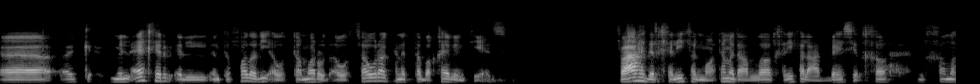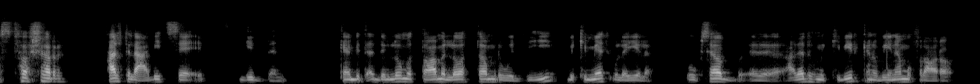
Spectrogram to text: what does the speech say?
آه، من الآخر الانتفاضة دي أو التمرد أو الثورة كانت طبقية بامتياز. في عهد الخليفة المعتمد على الله الخليفة العباسي. ال 15 حالة العبيد سائد جدا. كان بيتقدم لهم الطعام اللي هو التمر والدقيق بكميات قليلة وبسبب آه، عددهم الكبير كانوا بيناموا في العراء.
